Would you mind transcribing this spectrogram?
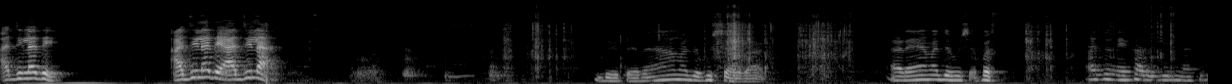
आजीला दे. आजीला दे आजीला. देते रे माझे हुशार बाळ अरे माझे हुशार बस. अजून एखादं दिल ना ती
